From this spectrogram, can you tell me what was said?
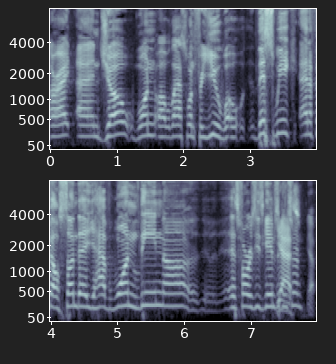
All right, and Joe, one uh, last one for you. This week, NFL Sunday, you have one lean uh, as far as these games yes. are concerned. Yep.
